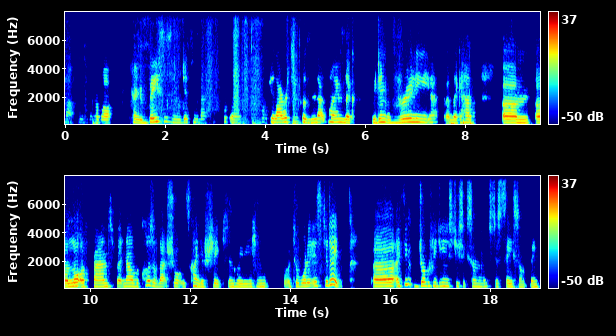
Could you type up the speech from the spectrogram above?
that was one of our kind of bases and getting back uh, popularity because in that time, like we didn't really like have um a lot of fans, but now because of that short, it's kind of shaped Simple Aviation to what it is today. Uh, I think Geography Genius 267 wants to say something.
